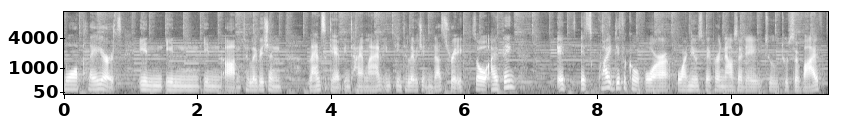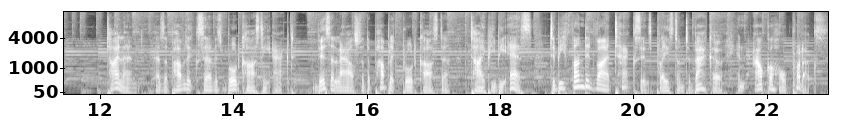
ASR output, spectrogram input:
more players in, in, in um, television landscape in Thailand, in, in television industry. So I think it, it's quite difficult for, for a newspaper nowadays to, to survive. Thailand has a Public Service Broadcasting Act. This allows for the public broadcaster, Thai PBS, to be funded via taxes placed on tobacco and alcohol products.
